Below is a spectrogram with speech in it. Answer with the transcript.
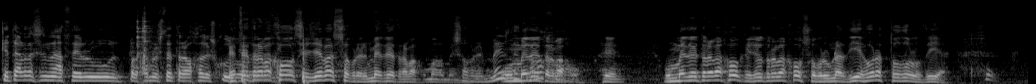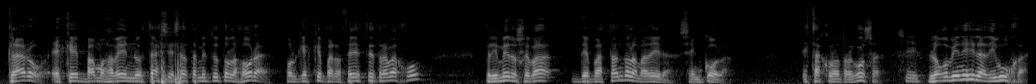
¿Qué tardas en hacer, un- por ejemplo, este trabajo de escudo? Este trabajo se lleva sobre el mes de trabajo, más o menos. ¿Sobre el mes Un de mes trabajo? de trabajo, sí. Un mes de trabajo que yo trabajo sobre unas 10 horas todos los días. Claro, es que vamos a ver, no estás exactamente todas las horas, porque es que para hacer este trabajo, primero se va devastando la madera, se encola. Estás con otra cosa. Sí. Luego vienes y la dibujas,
